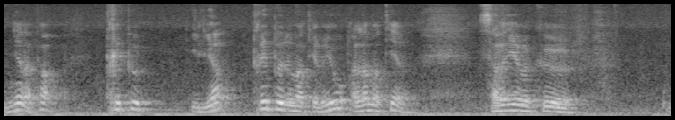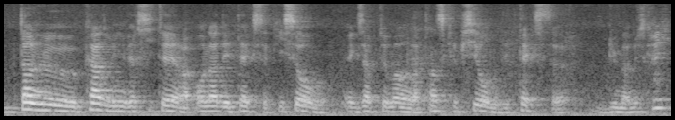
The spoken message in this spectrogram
il n'y en a pas. Très peu. Il y a très peu de matériaux en la matière. Ça veut dire que dans le cadre universitaire, on a des textes qui sont exactement la transcription des textes du manuscrit,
